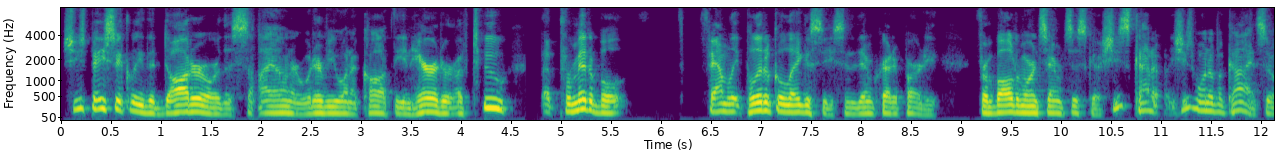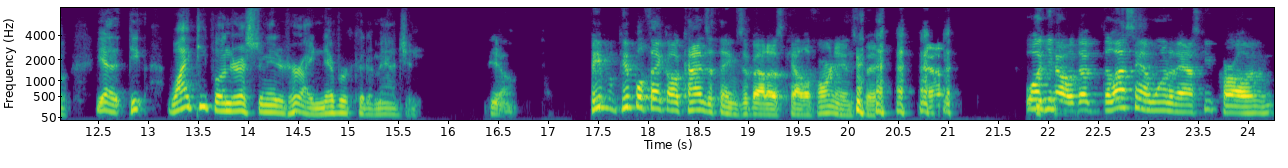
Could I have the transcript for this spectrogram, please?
she's basically the daughter or the scion or whatever you want to call it, the inheritor of two uh, formidable family political legacies in the Democratic Party from Baltimore and San Francisco. She's kind of she's one of a kind. So yeah, pe- why people underestimated her, I never could imagine. Yeah, People people think all kinds of things about us Californians, but you know? well, you know, the, the last thing I wanted to ask you, Carl, in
